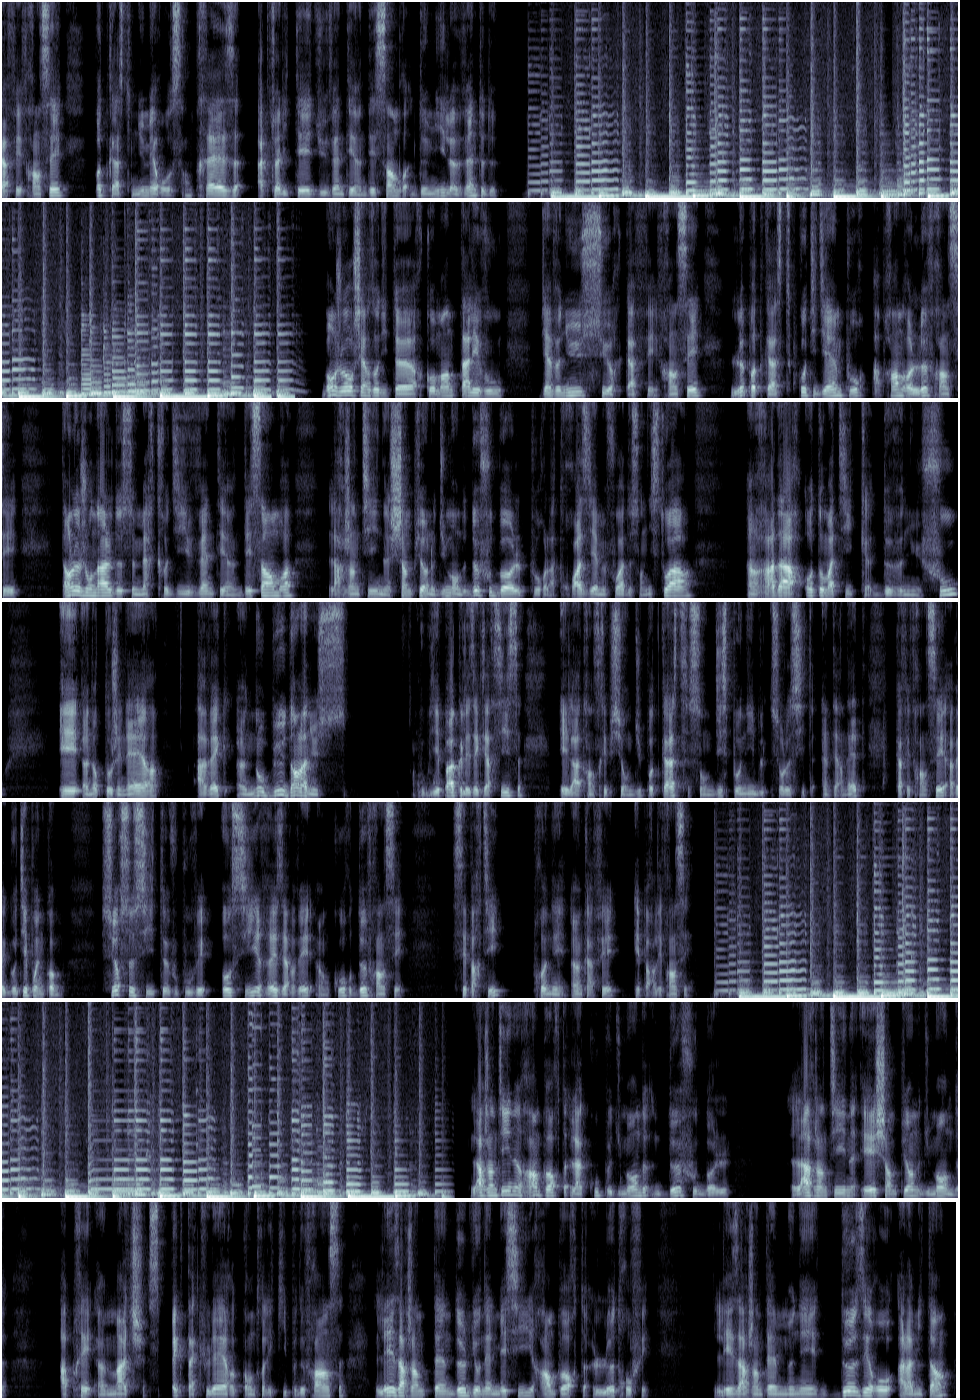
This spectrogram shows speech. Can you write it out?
Café français, podcast numéro 113, actualité du 21 décembre 2022. Bonjour chers auditeurs, comment allez-vous? Bienvenue sur Café français, le podcast quotidien pour apprendre le français. Dans le journal de ce mercredi 21 décembre, l'Argentine championne du monde de football pour la troisième fois de son histoire, un radar automatique devenu fou et un octogénaire avec un obus dans l'anus. N'oubliez pas que les exercices et la transcription du podcast sont disponibles sur le site internet café français avec gauthier.com. Sur ce site, vous pouvez aussi réserver un cours de français. C'est parti, prenez un café et parlez français. L'Argentine remporte la Coupe du Monde de football. L'Argentine est championne du monde après un match spectaculaire contre l'équipe de France, les Argentins de Lionel Messi remportent le trophée. Les Argentins menaient 2-0 à la mi-temps.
